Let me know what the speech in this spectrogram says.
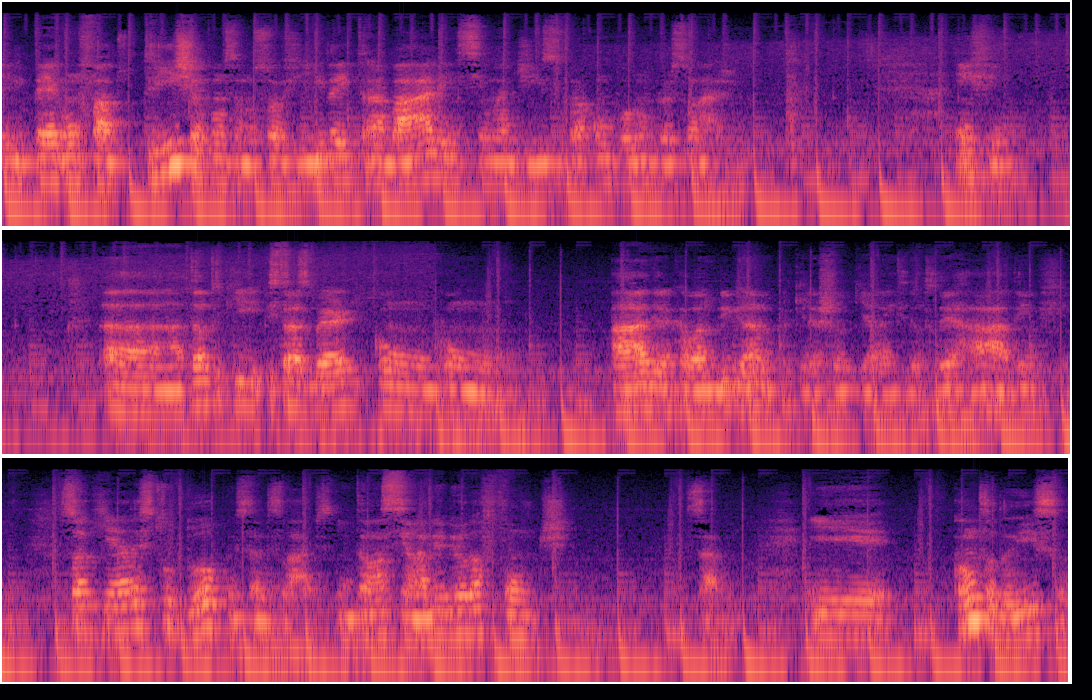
ele pega um fato triste que aconteceu na sua vida e trabalha em cima disso para compor um personagem. Enfim, uh, tanto que Strasberg com, com a Adler acabaram brigando porque ele achou que ela entendeu tudo errado, enfim. Só que ela estudou com Stanislavski, então assim, ela bebeu da fonte, sabe? E com tudo isso,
